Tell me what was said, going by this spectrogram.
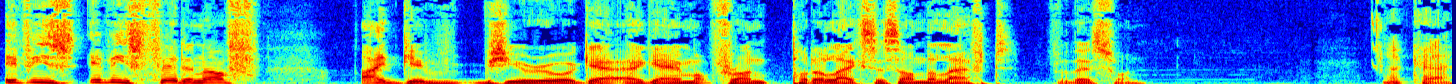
if he's if he's fit enough, I'd give Giroud a game up front, put Alexis on the left for this one. Okay.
